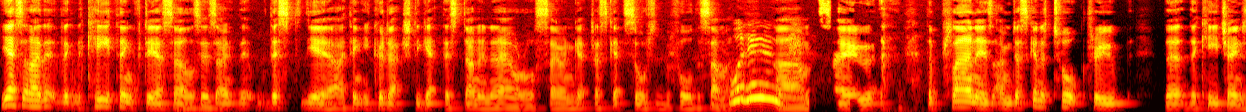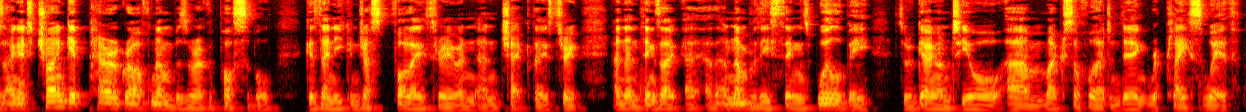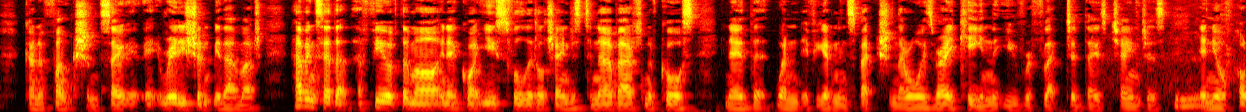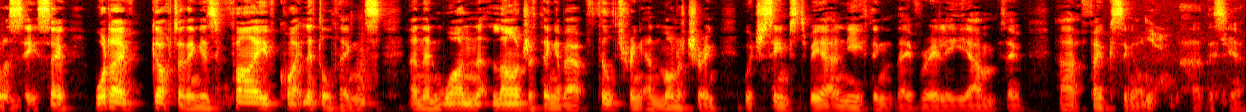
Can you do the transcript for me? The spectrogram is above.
Yes, and I think the key thing for DSLs is this year. I think you could actually get this done in an hour or so and get just get sorted before the summer. Woohoo! Um, so the plan is I'm just going to talk through the the key changes. I'm going to try and give paragraph numbers wherever possible because then you can just follow through and, and check those through. And then things like a, a number of these things will be sort of going onto your um, Microsoft Word and doing replace with kind of function. So it, it, really shouldn't be that much. Having said that, a few of them are you know quite useful little changes to know about, and of course you know that when if you get an inspection, they're always very keen that you've reflected those changes mm. in your policy. So what I've got, I think, is five quite little things, and then one larger thing about filtering and monitoring, which seems to be a, new thing that they've really um, so, uh, focusing on yeah. uh, this year.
